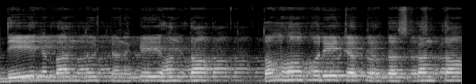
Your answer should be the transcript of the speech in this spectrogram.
ਦੀਨ ਬੰਦੁਸ਼ਟਨ ਕੇ ਹੰਤਾ ਤੁਮ ਪਰੇ ਚਤੁਰਦਸ ਕੰਤਾ।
